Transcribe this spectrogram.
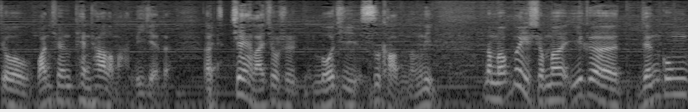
就完全偏差了嘛，理解的。呃，接下来就是逻辑思考的能力。那么，为什么一个人工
